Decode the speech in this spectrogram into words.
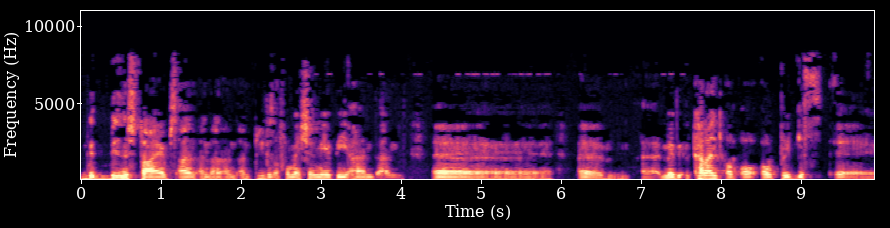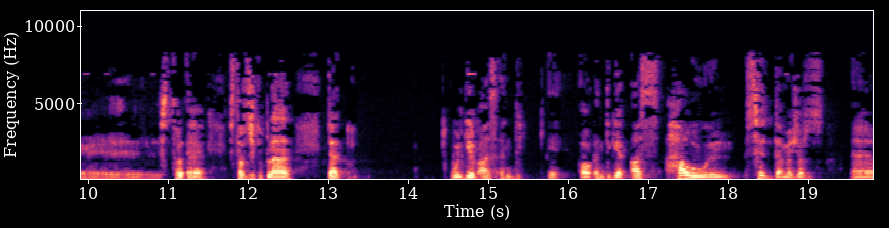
with business types and, and, and, and, previous information maybe and and uh, um, uh, maybe current or, or, or previous uh, st strategic plan that will give us and or indicate us how we will set the measures uh,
